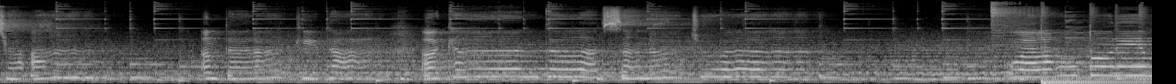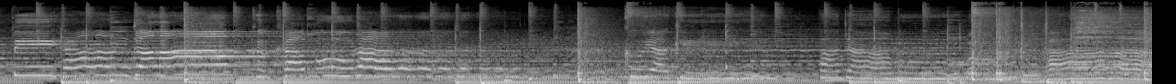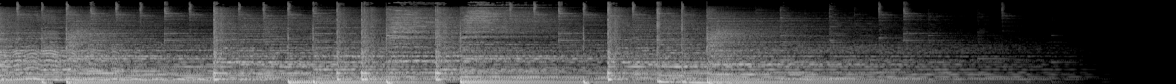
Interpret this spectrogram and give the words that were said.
kemesraan antara kita akan terlaksana.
